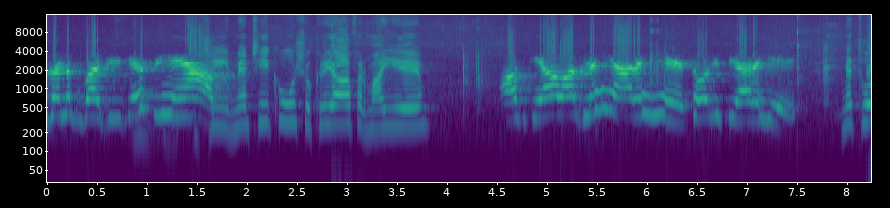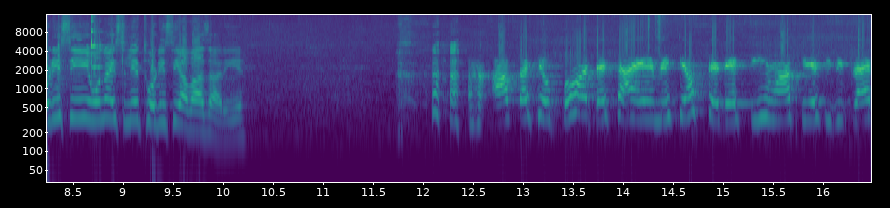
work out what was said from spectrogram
जन्नत बाजी कैसी हैं आप? जी मैं ठीक हूँ शुक्रिया फरमाइए। आपकी आवाज़ नहीं आ रही है? थोड़ी सी आ रही है। मैं थोड़ी सी हूँ ना इसलिए थोड़ी सी आवाज़ आ रही है। आपका शो बहुत अच्छा है मैं शौक से देखती हूँ आपकी रेसिपी ट्राई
